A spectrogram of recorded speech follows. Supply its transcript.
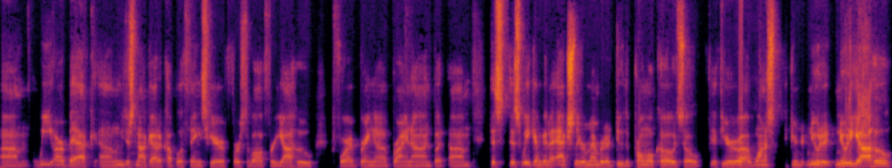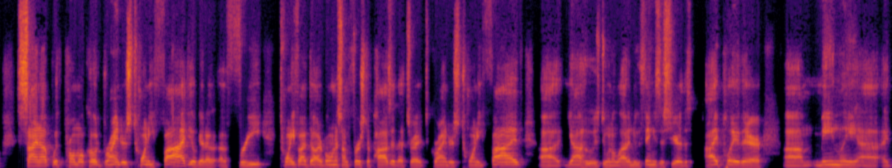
um, we are back. Uh, let me just knock out a couple of things here. First of all, for Yahoo, before I bring uh, Brian on. But um, this this week, I'm going to actually remember to do the promo code. So if you're uh, want to, if you're new to new to Yahoo, sign up with promo code Grinders25. You'll get a, a free $25 bonus on first deposit. That's right, it's Grinders25. Uh, Yahoo is doing a lot of new things this year. This, I play there. Um, mainly, uh, I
